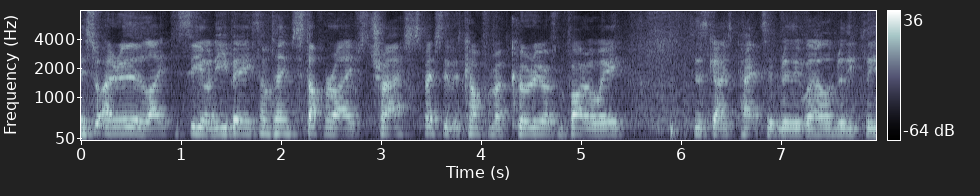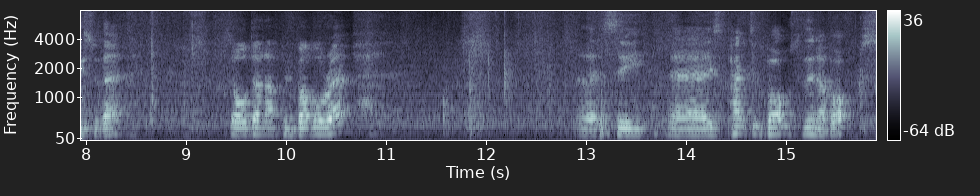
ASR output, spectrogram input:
It's what I really like to see on eBay. Sometimes stuff arrives trash, especially if it's come from a courier from far away. This guy's packed it really well. I'm really pleased with that. It's all done up in bubble wrap. Uh, let's see. Uh, he's packed it box within a box.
